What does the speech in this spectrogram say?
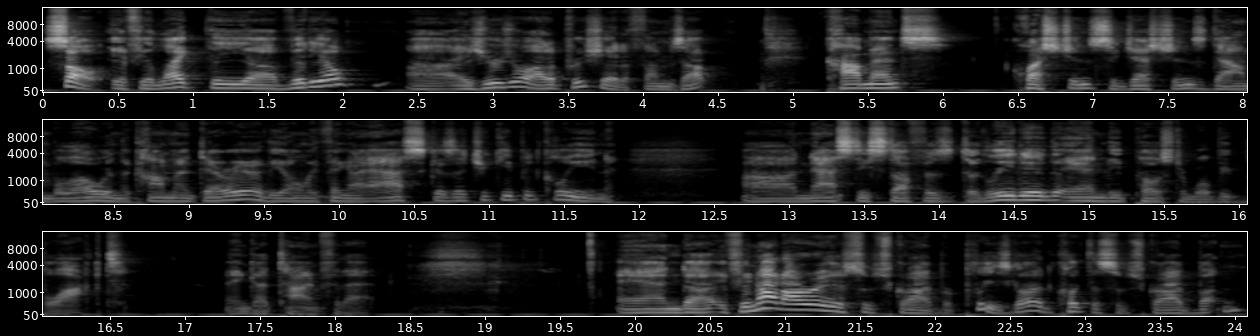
so, if you like the uh, video, uh, as usual, I'd appreciate a thumbs up. Comments, questions, suggestions down below in the comment area. The only thing I ask is that you keep it clean. Uh, nasty stuff is deleted and the poster will be blocked. Ain't got time for that. And uh, if you're not already a subscriber, please go ahead and click the subscribe button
